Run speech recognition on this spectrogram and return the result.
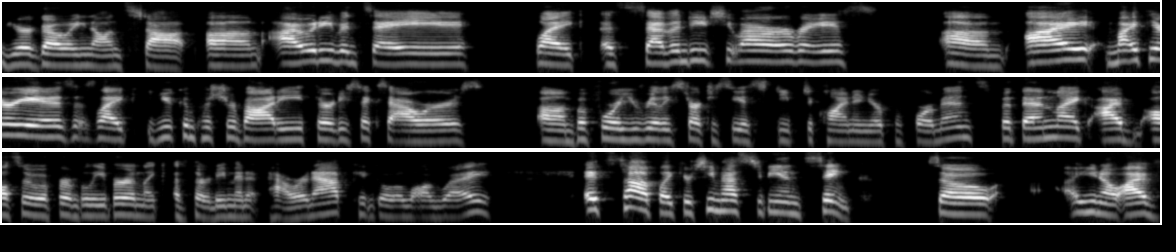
you're going nonstop. Um, I would even say like a 72 hour race. Um, I, my theory is, is like you can push your body 36 hours um, before you really start to see a steep decline in your performance. But then, like, I'm also a firm believer in like a 30 minute power nap can go a long way. It's tough. Like, your team has to be in sync. So, you know, I've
